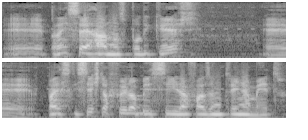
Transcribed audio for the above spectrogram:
É, Para encerrar nosso podcast, é, parece que sexta-feira o ABC irá fazer um treinamento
